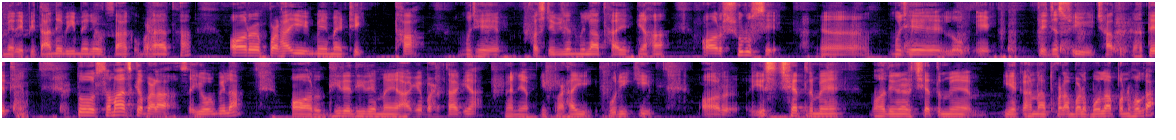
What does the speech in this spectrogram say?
मेरे पिता ने भी मेरे उत्साह को बढ़ाया था और पढ़ाई में मैं ठीक था। मुझे फ़र्स्ट डिवीज़न मिला था यहाँ और शुरू से आ, मुझे लोग एक तेजस्वी छात्र कहते थे। तो समाज का बड़ा सहयोग मिला और धीरे धीरे मैं आगे बढ़ता गया। मैंने अपनी पढ़ाई पूरी की और इस क्षेत्र में मोहदीनगर क्षेत्र में ये कहना थोड़ा बड़बोलापन होगा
